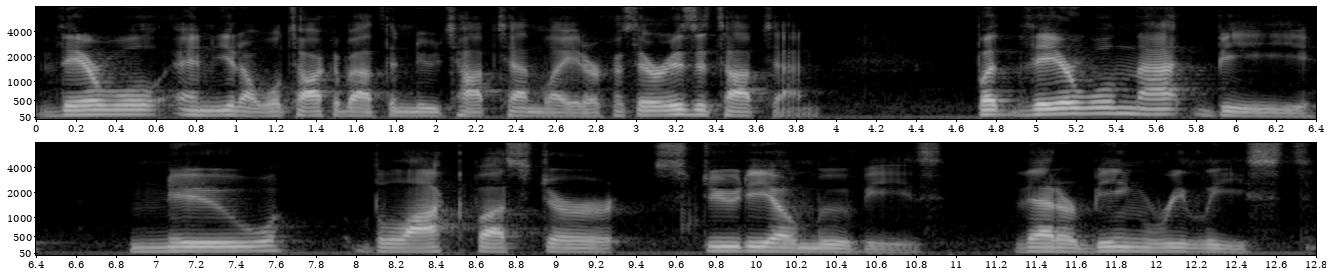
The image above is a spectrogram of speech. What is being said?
there will, and you know, we'll talk about the new top ten later because there is a top ten, but there will not be new blockbuster studio movies that are being released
